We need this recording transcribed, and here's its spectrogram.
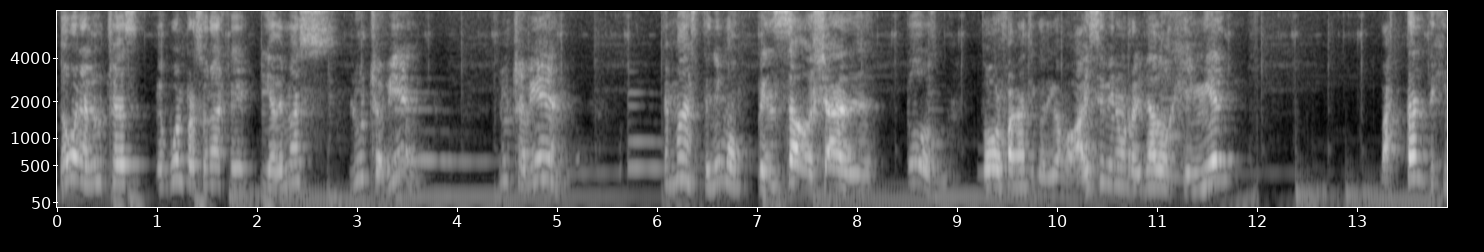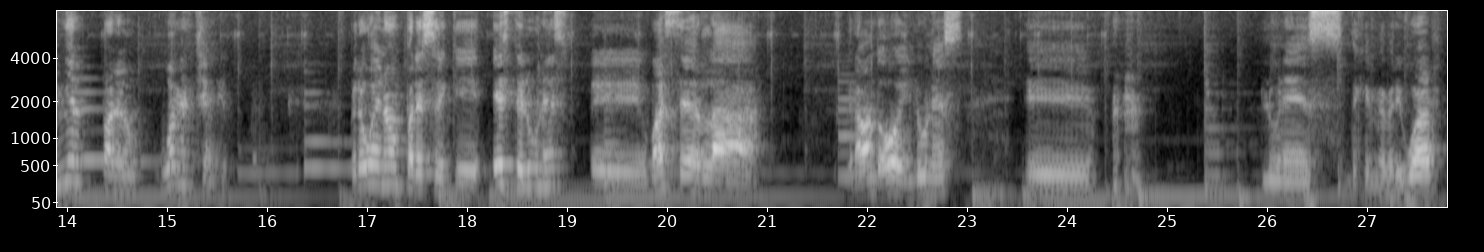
da buenas luchas, es buen personaje y además lucha bien. Lucha bien. Es más, tenemos pensado ya todos todo el fanático, digamos, ahí se viene un reinado genial, bastante genial para el Women's Champion. Pero bueno, parece que este lunes eh, va a ser la... Grabando hoy, lunes. Eh, lunes, déjenme averiguar.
